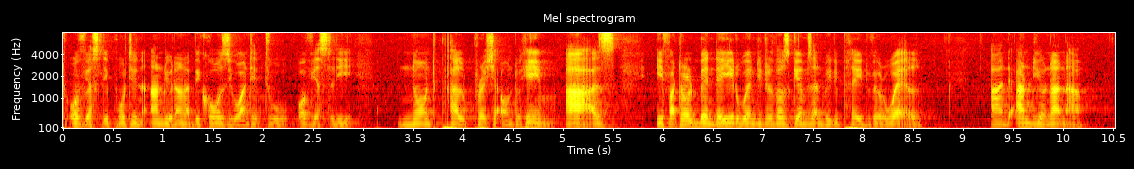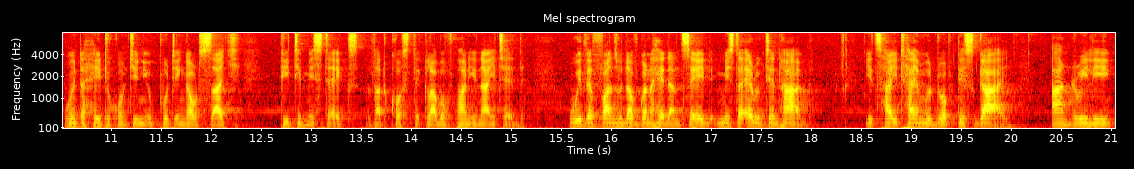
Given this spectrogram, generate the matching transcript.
to obviously put in Andre Onana because he wanted to obviously not pile pressure onto him. As if at all Ben went into those games and really played very well, and Andre Onana went ahead to continue putting out such petty mistakes that cost the club of Man United, with the fans would have gone ahead and said, Mr. Erik Ten Hag, it's high time we drop this guy and really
